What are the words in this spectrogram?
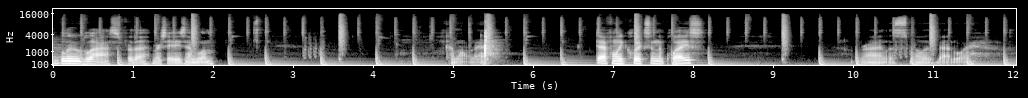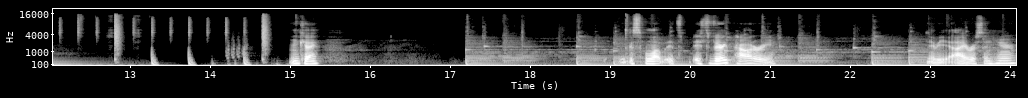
blue glass for the Mercedes emblem. Come on there. Definitely clicks into place. Right, let's smell this bad boy. Okay. It's it's it's very powdery. Maybe iris in here.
